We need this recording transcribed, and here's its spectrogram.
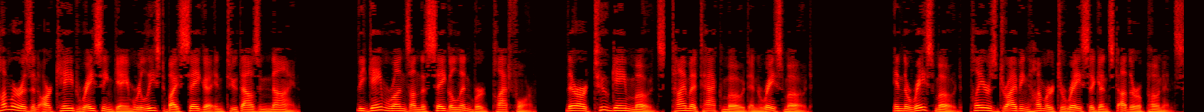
Hummer is an arcade racing game released by Sega in 2009. The game runs on the Sega Lindbergh platform. There are two game modes, Time Attack Mode and Race Mode. In the race mode, players driving Hummer to race against other opponents.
